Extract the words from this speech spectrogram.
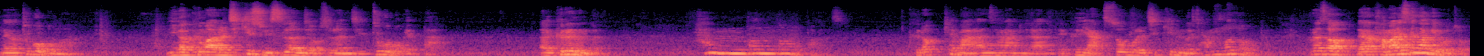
내가 두고 보마. 네가 그 말을 지킬 수 있을런지 없을런지 두고 보겠다. 아, 그러는 거예요. 한 번도 못 받았어. 그렇게 말한 사람들한테 그 약속을 지키는 것이 한 번도 못 받았어. 그래서 내가 가만히 생각해 보죠.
